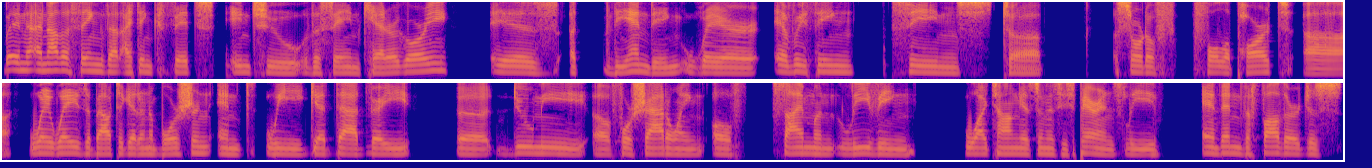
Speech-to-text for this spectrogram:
But another thing that I think fits into the same category is a, the ending where everything seems to sort of fall apart. Uh, Wei Wei is about to get an abortion, and we get that very uh, doomy uh, foreshadowing of Simon leaving Wei Tung as soon as his parents leave, and then the father just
